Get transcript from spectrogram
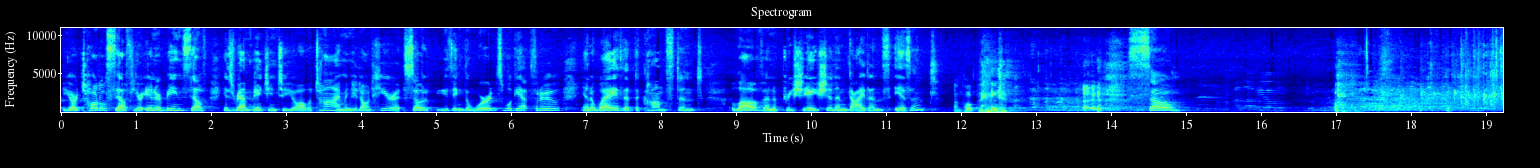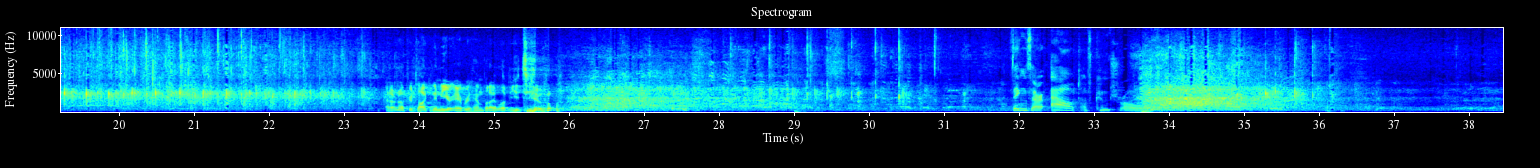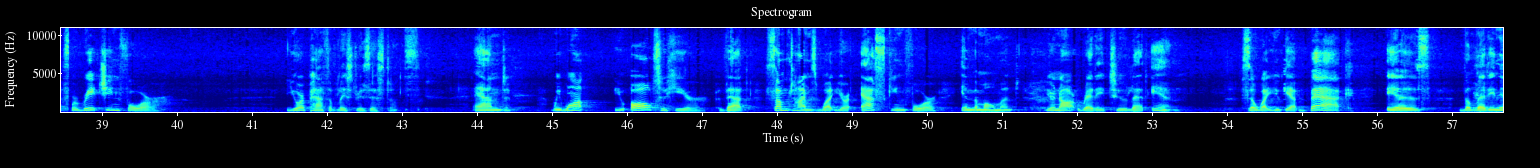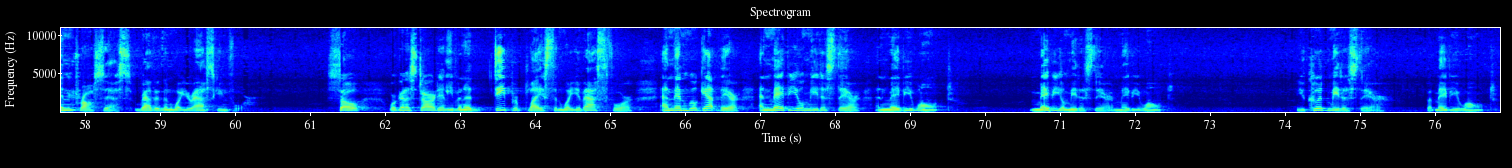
your total self, your inner being self is rampaging to you all the time and you don't hear it. So you think the words will get through in a way that the constant love and appreciation and guidance isn't? I'm hoping. So I don't know if you're talking to me or Abraham, but I love you too. Things are out of control. We're reaching for your path of least resistance. And we want you all to hear that sometimes what you're asking for in the moment, you're not ready to let in. So what you get back is the letting in process rather than what you're asking for. So we're going to start in even a deeper place than what you've asked for. And then we'll get there and maybe you'll meet us there and maybe you won't. Maybe you'll meet us there. Maybe you won't. You could meet us there, but maybe you won't.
